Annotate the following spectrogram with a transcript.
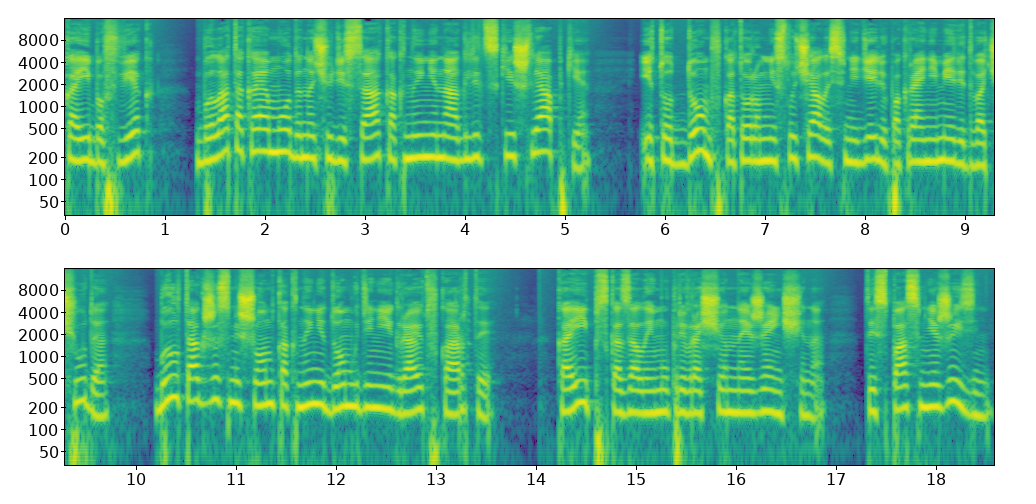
Каибов век была такая мода на чудеса, как ныне на аглицкие шляпки, и тот дом, в котором не случалось в неделю по крайней мере два чуда, был так же смешон, как ныне дом, где не играют в карты. «Каиб», — сказала ему превращенная женщина, — «ты спас мне жизнь,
